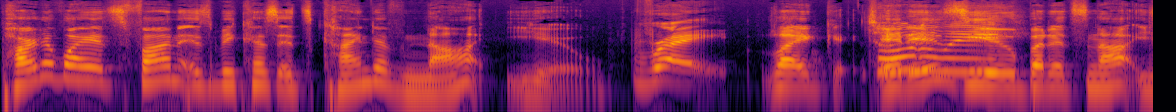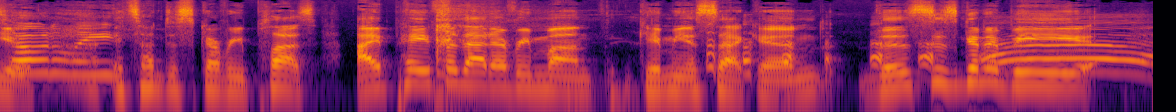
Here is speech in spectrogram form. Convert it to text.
part of why it's fun is because it's kind of not you. right. Like it is you, but it's not you. Totally. It's on Discovery Plus. I pay for that every month. Give me a second. This is gonna be ah.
